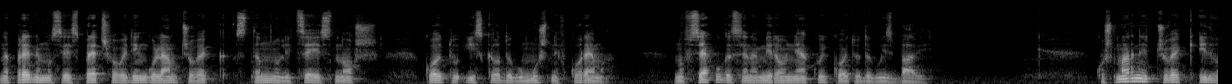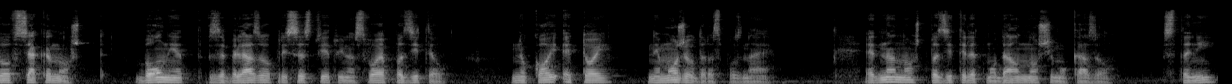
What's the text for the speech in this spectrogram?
напредне му се е изпречвал един голям човек с тъмно лице и с нож, който искал да го мушне в корема, но всякога се намирал някой, който да го избави. Кошмарният човек идвал всяка нощ. Болният забелязал присъствието и на своя пазител, но кой е той, не можел да разпознае. Една нощ пазителят му дал нож и му казал «Стани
